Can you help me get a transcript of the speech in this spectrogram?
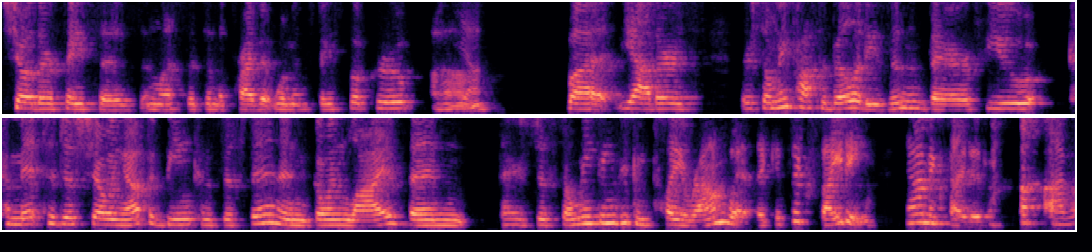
show their faces unless it's in the private women's Facebook group. Um, yeah. But yeah, there's there's so many possibilities, isn't there? If you commit to just showing up and being consistent and going live, then there's just so many things you can play around with. Like it's exciting. I'm excited. I'm,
